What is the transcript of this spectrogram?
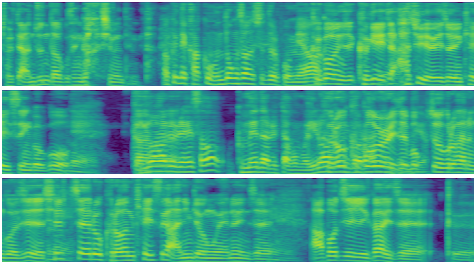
절대 안 준다고 생각하시면 됩니다. 아 근데 가끔 운동 선수들 보면 그건 이제 그게 이제 네. 아주 예외적인 케이스인 거고 네. 그러니까 귀화를 해서 금메달을 따고 뭐 이런 그러, 걸 그걸 이제 된대요. 목적으로 하는 거지 실제로 그런 케이스가 아닌 경우에는 이제 네. 아버지가 이제 그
